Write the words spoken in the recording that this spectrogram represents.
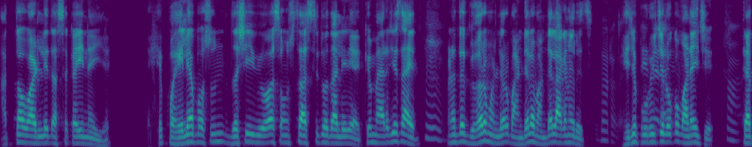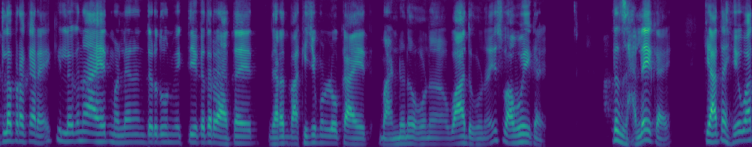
आता वाढलेत असं काही नाहीये. हे पहिल्यापासून जशी विवाह संस्था अस्तित्वात आलेली आहेत किंवा मॅरेजेस आहेत पण आता घर म्हणल्यावर भांड्याला भांड्या लागणारच. हे जे पूर्वीचे लोक म्हणायचे. त्यातला प्रकार आहे की लग्न आहेत म्हणल्यानंतर दोन व्यक्ती एकत्र राहत आहेत घरात बाकीचे पण लोक आहेत भांडणं होणं वाद होणं हे स्वाभाविक आहे. आता झालंय काय की आता हे वाद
